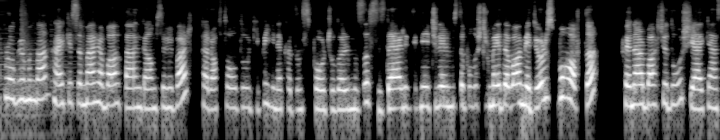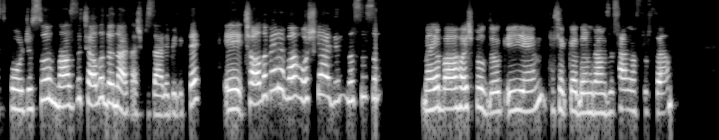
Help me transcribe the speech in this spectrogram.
Spor programından herkese merhaba. Ben Gamze Biber. Tarafta olduğu gibi yine kadın sporcularımızı siz değerli dinleyicilerimizle buluşturmaya devam ediyoruz. Bu hafta Fenerbahçe Doğuş Yelken sporcusu Nazlı Çağla Dönertaş bizlerle birlikte. Ee, Çağla merhaba, hoş geldin. Nasılsın? Merhaba, hoş bulduk. İyiyim. Teşekkür ederim Gamze. Sen nasılsın?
